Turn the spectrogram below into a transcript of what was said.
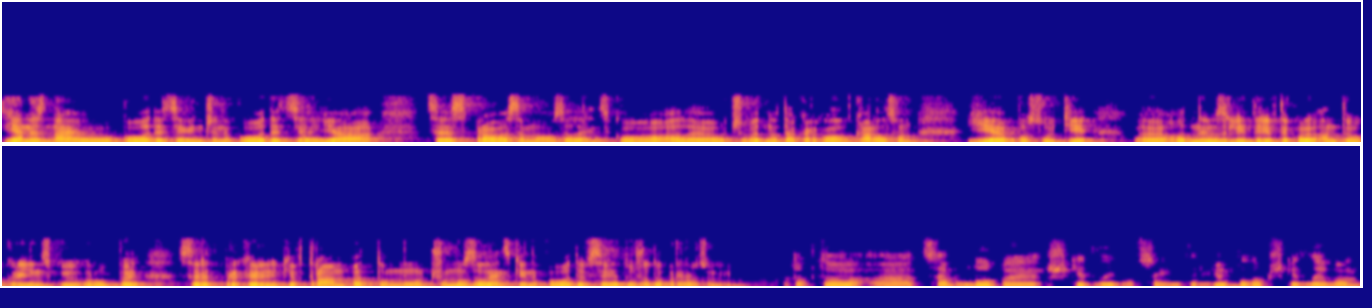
Я не знаю, погодиться він чи не погодиться. Я це справа самого Зеленського, але очевидно, Такер Кар- Карлсон є по суті е, одним з лідерів такої антиукраїнської групи серед прихильників Трампа. Тому чому Зеленський не погодився, я дуже добре розумію. Тобто е, це було би шкідливо. Це інтерв'ю було б шкідливим.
